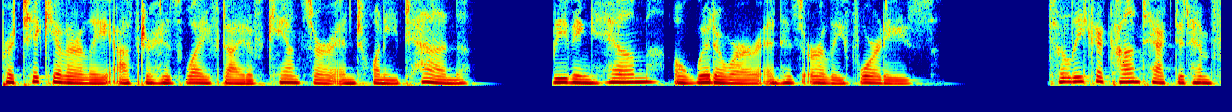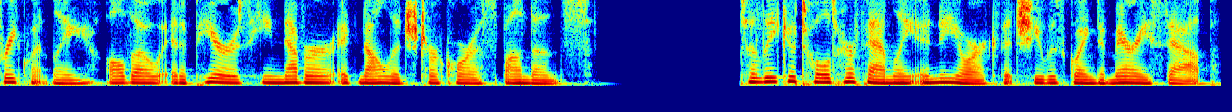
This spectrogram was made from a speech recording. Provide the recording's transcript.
particularly after his wife died of cancer in 2010, leaving him a widower in his early 40s. Teleka contacted him frequently, although it appears he never acknowledged her correspondence. Teleka told her family in New York that she was going to marry Sapp,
